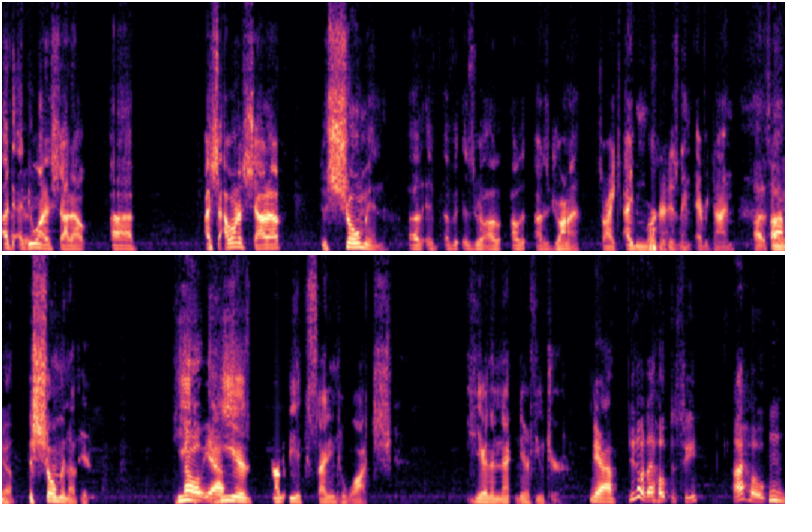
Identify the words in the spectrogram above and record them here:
I, I I do want to shout out. Uh, I, sh- I want to shout out the showman of, of Israel Al- Al- Adesanya. Sorry, I murdered his name every time. Um, Adesanya. the showman of him. He, Oh, yeah. he is going to be exciting to watch here in the ne- near future. Yeah. You know what I hope to see? I hope Hmm.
